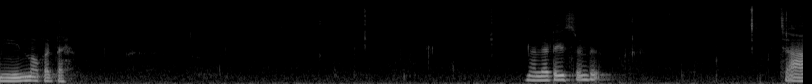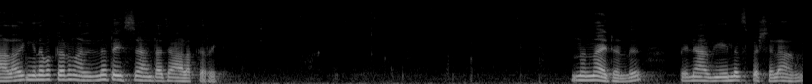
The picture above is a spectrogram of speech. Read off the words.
മീൻ നോക്കട്ടെ. നല്ല ടേസ്റ്റ് ഉണ്ട് ചാള ഇങ്ങനെ വെക്കണ നല്ല ടേസ്റ്റാണ് കേട്ടോ ചാളക്കറി. നന്നായിട്ടുണ്ട്. പിന്നെ അവിയൽ സ്പെഷ്യലാണ്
